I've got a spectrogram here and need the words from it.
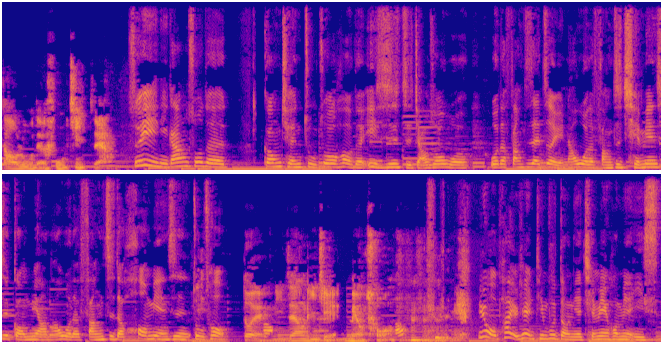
道路的附近这样。所以你刚刚说的。宫前主座后的意思是指，假如说我我的房子在这里，然后我的房子前面是公庙，然后我的房子的后面是主错。对，你这样理解没有错。因为我怕有些人听不懂你的前面后面的意思。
